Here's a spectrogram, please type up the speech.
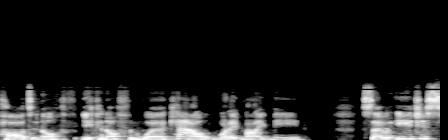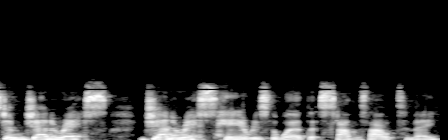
hard enough, you can often work out what it might mean. So Ejusdem generis, generis here is the word that stands out to me.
